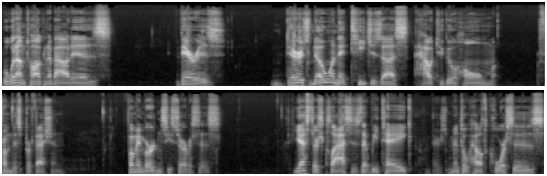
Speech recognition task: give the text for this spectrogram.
Well, what I'm talking about is there is there is no one that teaches us how to go home from this profession, from emergency services. Yes, there's classes that we take, there's mental health courses,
